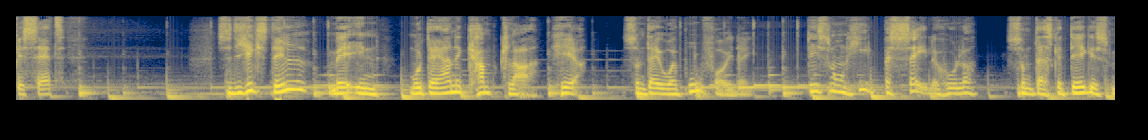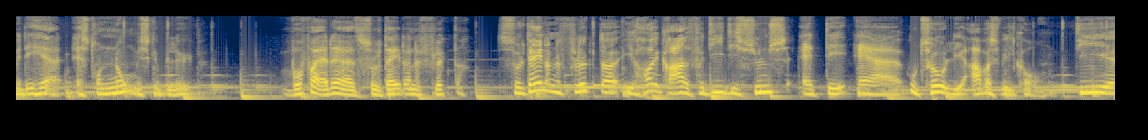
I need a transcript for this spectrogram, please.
besat. Så de kan ikke stille med en moderne kampklar her, som der jo er brug for i dag. Det er sådan nogle helt basale huller, som der skal dækkes med det her astronomiske beløb. Hvorfor er det, at soldaterne flygter? Soldaterne flygter i høj grad, fordi de synes, at det er utålige arbejdsvilkår. De øh,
